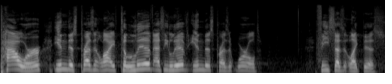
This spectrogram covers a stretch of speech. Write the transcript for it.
power in this present life to live as He lived in this present world. Fee says it like this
